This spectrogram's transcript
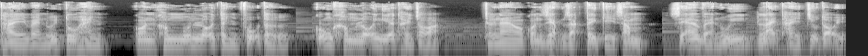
thầy về núi tu hành, con không muốn lỗi tình phụ tử, cũng không lỗi nghĩa thầy trò. Chừng nào con dẹp giặc tây kỳ xong, sẽ về núi lại thầy chịu tội.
